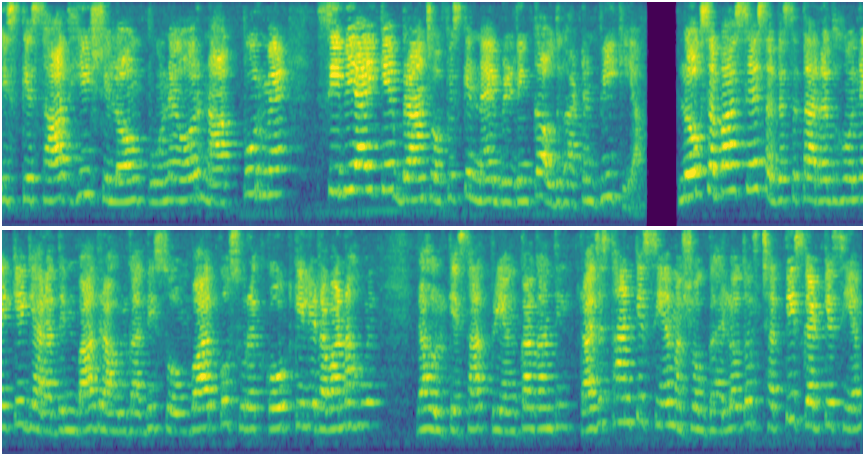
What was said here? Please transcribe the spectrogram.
इसके साथ ही शिलोंग, पुणे और नागपुर में सीबीआई के ब्रांच ऑफ़िस के नए बिल्डिंग का उद्घाटन भी किया। लोकसभा से सदस्यता रद्द होने के 11 दिन बाद राहुल गांधी सोमवार को सूरत कोर्ट के लिए रवाना हुए। राहुल के साथ प्रियंका गांधी, राजस्थान के सीएम अशोक गहलोत और छत्तीसगढ़ के सीएम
